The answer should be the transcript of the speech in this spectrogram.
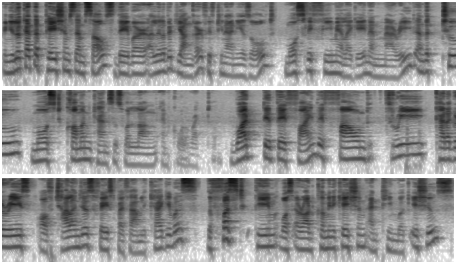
When you look at the patients themselves, they were a little bit younger, 59 years old, mostly female again, and married, and the two most common cancers were lung and colorectal. What did they find? They found three categories of challenges faced by family caregivers. The first theme was around communication and teamwork issues.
